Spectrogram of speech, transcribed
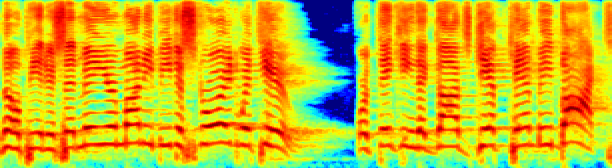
No, Peter said, may your money be destroyed with you for thinking that God's gift can be bought.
